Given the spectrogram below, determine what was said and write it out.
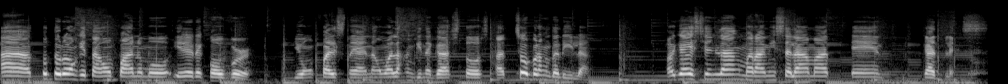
at tuturuan kita kung paano mo i-recover yung files na yan nang wala kang ginagastos at sobrang dali lang. Okay guys, yun lang. Maraming salamat and God bless.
